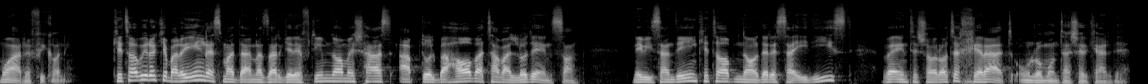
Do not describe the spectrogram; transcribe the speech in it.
معرفی کنیم. کتابی را که برای این قسمت در نظر گرفتیم نامش هست عبدالبها و تولد انسان. نویسنده این کتاب نادر سعیدی است و انتشارات خرد اون رو منتشر کرده.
